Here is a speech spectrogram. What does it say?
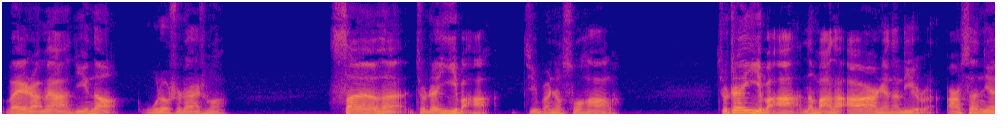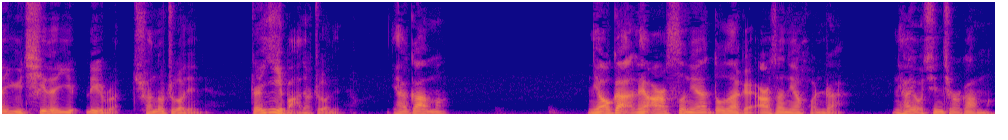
为什么呀？一弄五六十台车，三月份就这一把，基本就梭哈了。就这一把能把他二二年的利润、二三年预期的利利润全都折进去，这一把就折进去了。你还干吗？你要干，连二四年都在给二三年还债，你还有心气儿干吗？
